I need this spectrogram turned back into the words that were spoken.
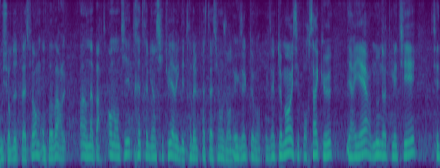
ou sur d'autres plateformes, on peut avoir un appart en entier très très bien situé avec des très belles prestations aujourd'hui. Exactement, exactement. Et c'est pour ça que derrière, nous, notre métier, c'est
